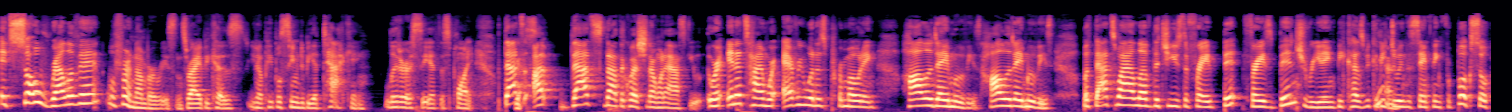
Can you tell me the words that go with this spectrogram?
it's so relevant. Well, for a number of reasons, right? Because you know people seem to be attacking literacy at this point. But that's yes. I, that's not the question I want to ask you. We're in a time where everyone is promoting holiday movies, holiday movies. But that's why I love that you use the phrase bit, phrase binge reading because we could yeah. be doing the same thing for books. So,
